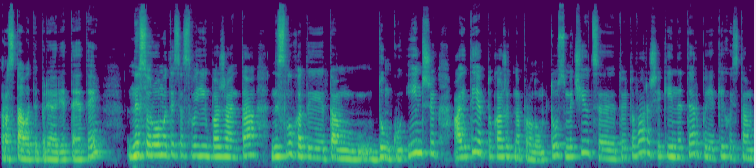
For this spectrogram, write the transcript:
розставити пріоритети. Не соромитися своїх бажань, та не слухати там думку інших, а йти, як то кажуть, на пролом. Туз мечів це той товариш, який не терпить якихось там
